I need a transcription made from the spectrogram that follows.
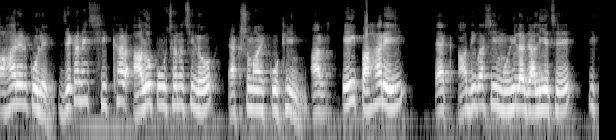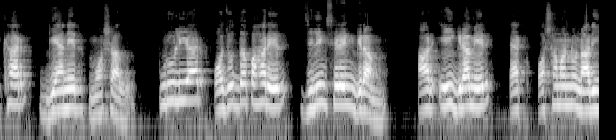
পাহাড়ের কোলে, যেখানে শিক্ষার আলো পৌঁছানো ছিল একসময় কঠিন। আর এই পাহাড়েই এক আদিবাসী মহিলা জ্বালিয়েছে শিক্ষার জ্ঞানের মশাল। পুরুলিয়ার অযোধ্যা পাহাড়ের জিলিং সেরেং গ্রাম। আর এই গ্রামের এক অসামান্য নারী,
